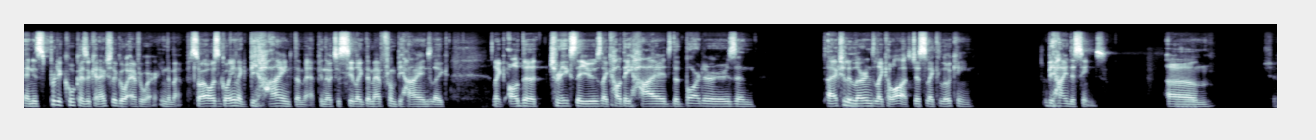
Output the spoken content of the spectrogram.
and it's pretty cool because you can actually go everywhere in the map so i was going like behind the map you know to see like the map from behind like like all the tricks they use like how they hide the borders and i actually learned like a lot just like looking behind the scenes mm-hmm. um sure.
